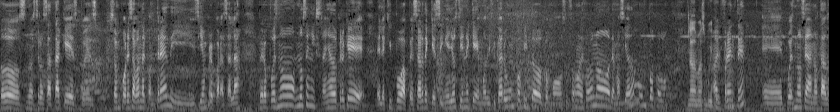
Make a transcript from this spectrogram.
todos nuestros ataques pues son por esa banda con Trent y siempre para Salah. Pero pues no, no se han extrañado, creo que el equipo a pesar de que sin ellos tiene que modificar un poquito como su forma de juego, no demasiado, un poco Nada más un poquito. al frente, eh, pues no se ha notado.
